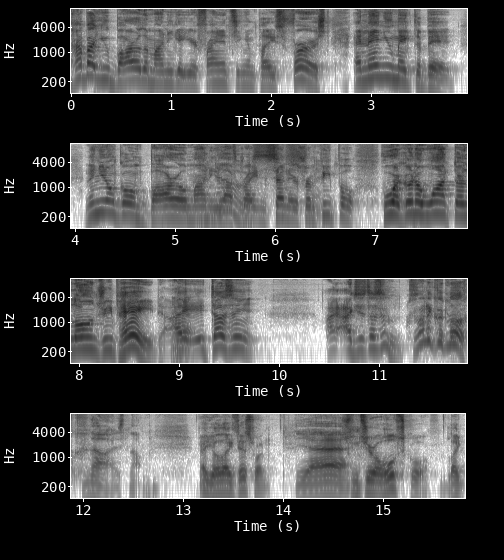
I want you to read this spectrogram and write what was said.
how about you borrow the money, get your financing in place first, and then you make the bid? And then you don't go and borrow money know, left, right, and center from strange. people who are going to want their loans repaid. I, it doesn't. I, I just doesn't. It's not a good look. No, it's not. Yeah, you'll like this one Yeah. since you're old school. Like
